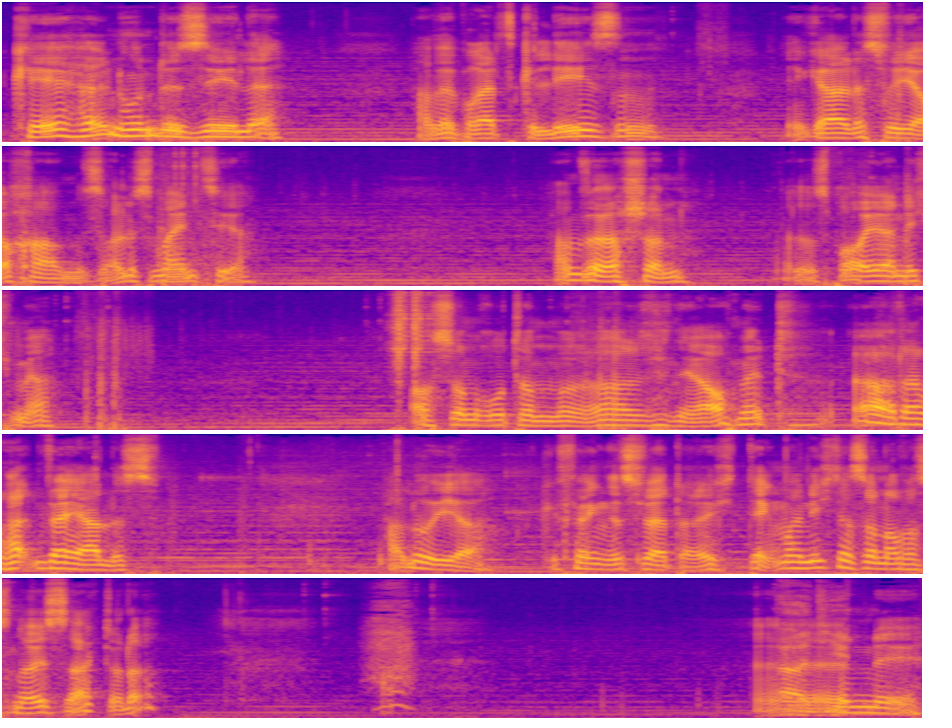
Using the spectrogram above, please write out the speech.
Okay, Höllenhundeseele. Haben wir bereits gelesen. Egal, das will ich auch haben. Das ist alles meins hier. Haben wir doch schon. Also das brauche ich ja nicht mehr. Auch so ein roter... Äh, ne, auch mit. Ja, dann hatten wir ja alles. Hallo ihr Gefängniswärter. Ich denke mal nicht, dass er noch was Neues sagt, oder? Äh, Adieu. nee.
